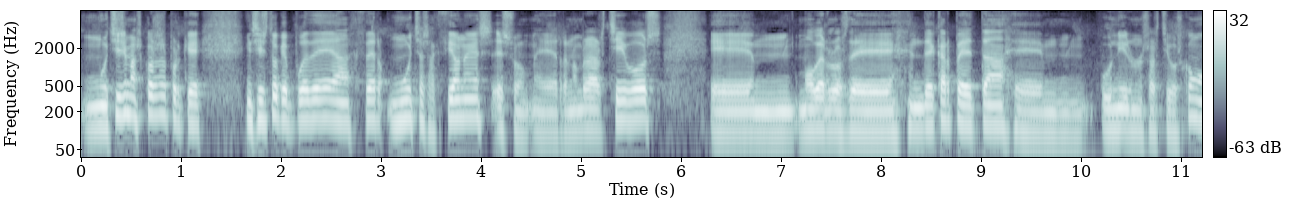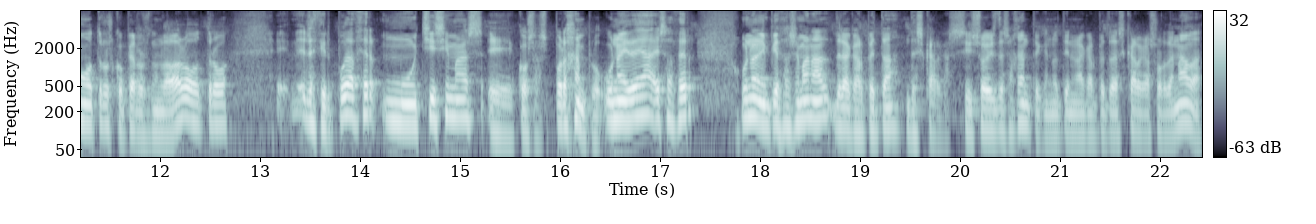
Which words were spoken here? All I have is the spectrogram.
muchísimas cosas porque insisto que puede hacer muchas acciones, eso, renombrar archivos, moverlos de, carpeta, unir unos archivos con otros, copiarlos de un lado al otro, es decir, puede hacer muchísimas eh, cosas. Por ejemplo, una idea es hacer una limpieza semanal de la carpeta descargas. Si sois de esa gente que no tiene la carpeta descargas ordenada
